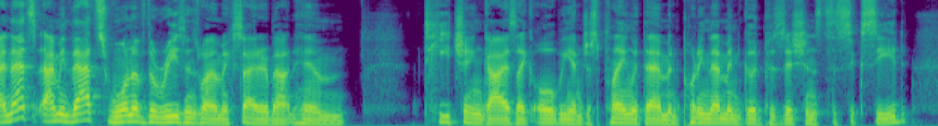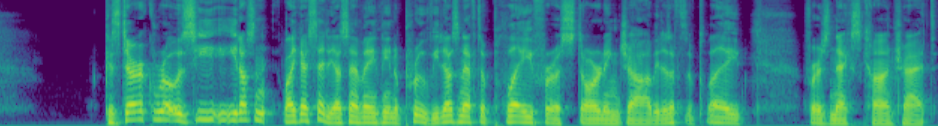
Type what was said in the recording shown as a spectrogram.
And that's, I mean, that's one of the reasons why I'm excited about him teaching guys like Obi and just playing with them and putting them in good positions to succeed. Because Derrick Rose, he, he doesn't, like I said, he doesn't have anything to prove. He doesn't have to play for a starting job. He doesn't have to play for his next contract.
